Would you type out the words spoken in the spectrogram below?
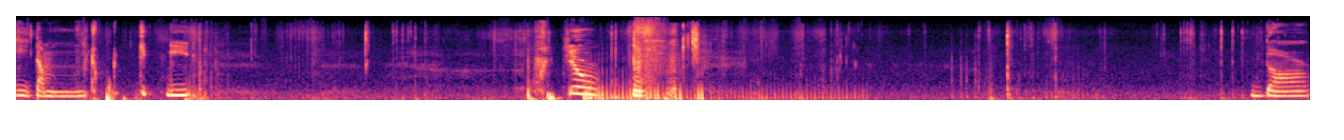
찌담 찌기 쭉 da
